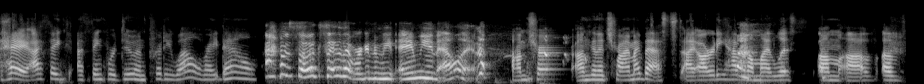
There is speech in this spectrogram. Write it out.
hey, I think I think we're doing pretty well right now. I'm so excited that we're gonna meet Amy and Ellen. I'm try I'm going to try my best. I already have it on my list um, of of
